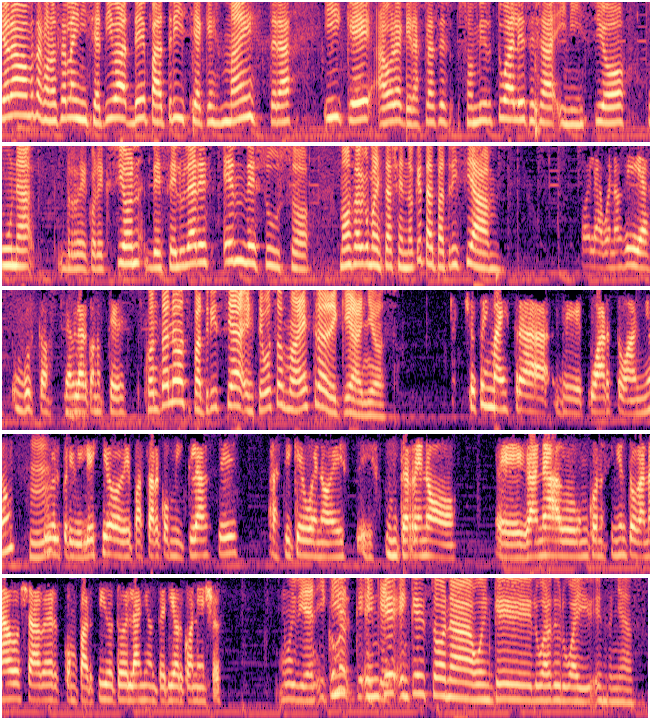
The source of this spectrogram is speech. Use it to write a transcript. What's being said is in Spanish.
Y ahora vamos a conocer la iniciativa de Patricia, que es maestra y que ahora que las clases son virtuales, ella inició una recolección de celulares en desuso. Vamos a ver cómo le está yendo. ¿Qué tal, Patricia? Hola, buenos días. Un gusto de hablar con ustedes. Contanos, Patricia, este, vos sos maestra de qué años? Yo soy maestra de cuarto año. Tuve el privilegio de pasar con mi clase, así que bueno, es, es un terreno eh, ganado, un conocimiento ganado ya haber compartido todo el año anterior con ellos. Muy bien. ¿Y, en, qué, en qué zona o en qué lugar de Uruguay enseñás?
